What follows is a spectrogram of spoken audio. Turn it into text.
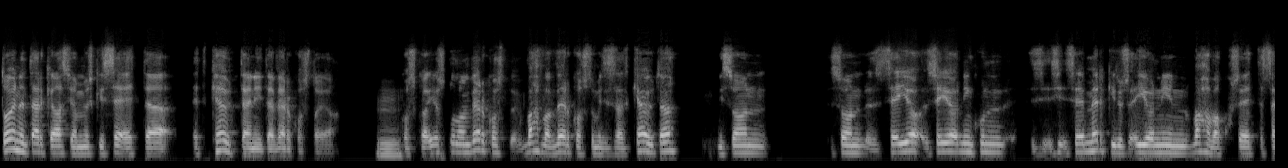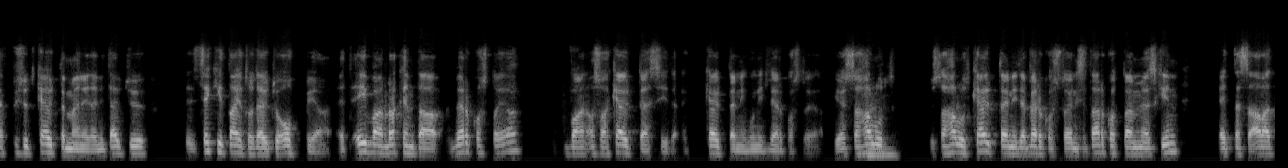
toinen tärkeä asia on myöskin se, että, että käyttää niitä verkostoja. Mm. Koska jos sulla on verkosto, vahva verkosto, mitä sä et käytä, niin se on, se, on, se, ei ole, se, ei ole niin kuin, se merkitys ei ole niin vahva kuin se, että sä pystyt käyttämään niitä, niin täytyy, sekin taito täytyy oppia. Et ei vaan rakentaa verkostoja, vaan osaa käyttää, siitä, käyttää niin kuin niitä verkostoja. Ja jos sä, haluat, mm. jos sä haluat käyttää niitä verkostoja, niin se tarkoittaa myöskin, että sä alat,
